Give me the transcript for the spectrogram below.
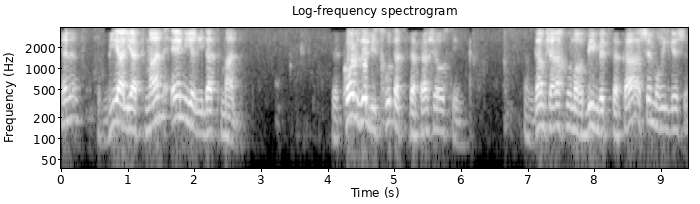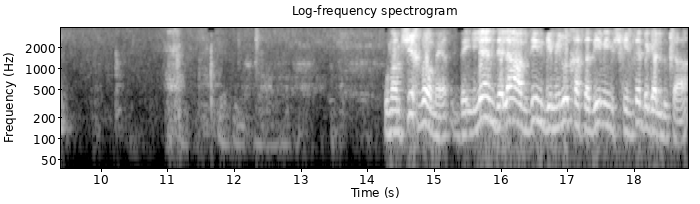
בסדר? בלי עליית מן אין ירידת מד. וכל זה בזכות הצדקה שעושים. אז גם כשאנחנו מרבים בצדקה, השם מוריד גשם. הוא ממשיך ואומר, באילן דלה עבדין גמילות חסדים עם שכינתה בגלותה,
